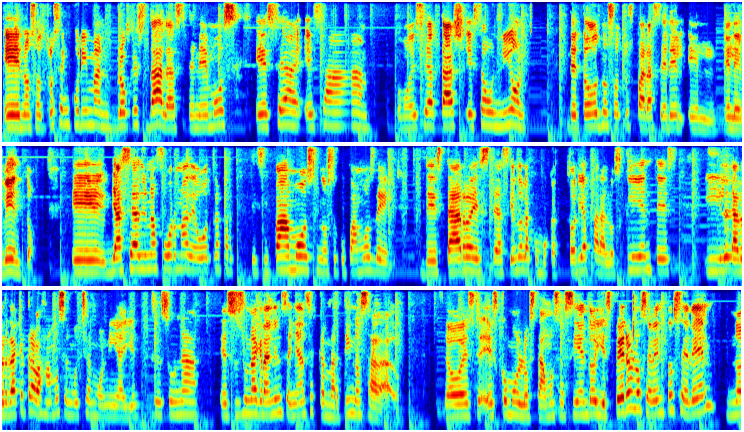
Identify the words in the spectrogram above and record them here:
eh, nosotros en Curiman Brokers Dallas tenemos esa, esa como ese attach, esa unión de todos nosotros para hacer el, el, el evento. Eh, ya sea de una forma o de otra, participamos, nos ocupamos de, de estar este, haciendo la convocatoria para los clientes y la verdad que trabajamos en mucha armonía y eso es una, eso es una gran enseñanza que Martín nos ha dado. So, es, es, como lo estamos haciendo y espero los eventos se den. No,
